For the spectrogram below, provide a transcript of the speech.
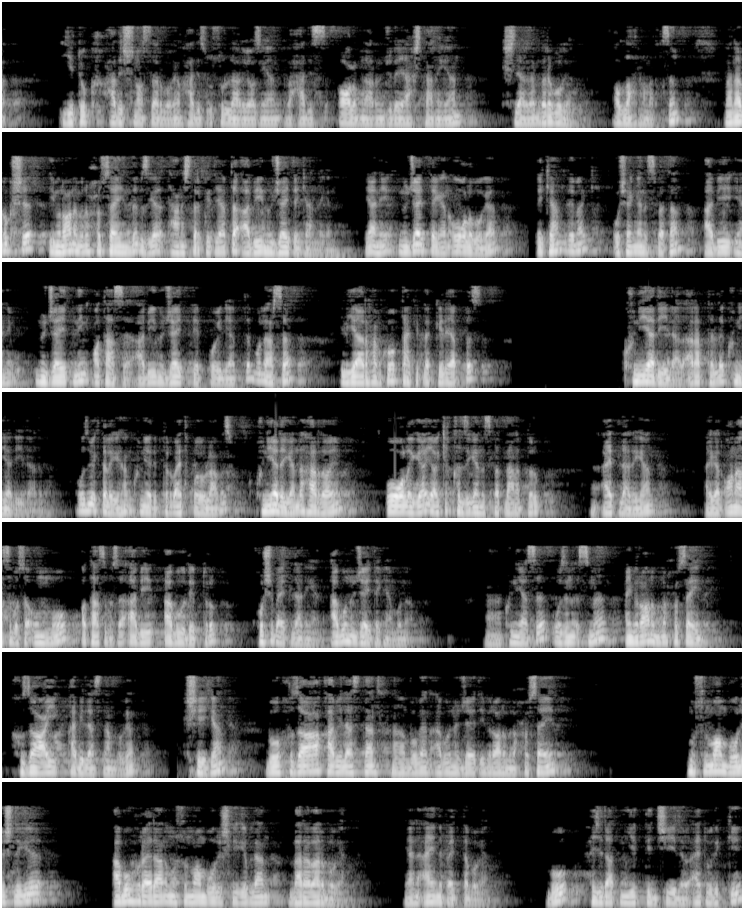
yetuk hadisshunoslar bo'lgan hadis usullari yozgan va hadis olimlarini juda yaxshi tanigan kishilardan biri bo'lgan. Alloh rahmat qilsin. Mana bu kishi imron ibn husaynni bizga tanishtirib ketyapti abi nujayd ekanligini. Ya'ni nujayd degan o'g'li bo'lgan ekan demak o'shanga nisbatan abi ya'ni nujaydning otasi abi nujayd deb qo'yilyapti. Bu narsa ilgari ham ko'p ta'kidlab kelyapmiz. Kunya deyiladi arab tilida kunya deyiladi. O'zbek tiliga ham kunya deb turib aytib qo'yaveramiz kunya deganda har doim o'g'liga yoki qiziga nisbatlanib turib e, aytiladigan agar onasi bo'lsa ummu otasi bo'lsa abi abu deb turib qo'shib aytiladigan. Abu nujayd ekan buni. Kunyasi o'zini ismi imron ibn husayn huzoiy qabilasidan bo'lgan kishi ekan. Bu huzo qabilasidan bo'lgan abu nujayd imron ibn husayn musulmon bo'lishligi abu hurayrani musulmon bo'lishligi bilan baravar bo'lgan. Ya'ni ayni paytda bo'lgan. Bu hijratni yettinchi yili. Aytuvdikki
